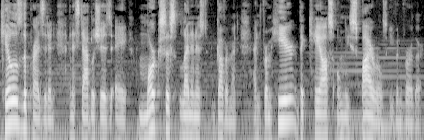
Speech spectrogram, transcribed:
kills the president, and establishes a Marxist Leninist government. And from here, the chaos only spirals even further.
